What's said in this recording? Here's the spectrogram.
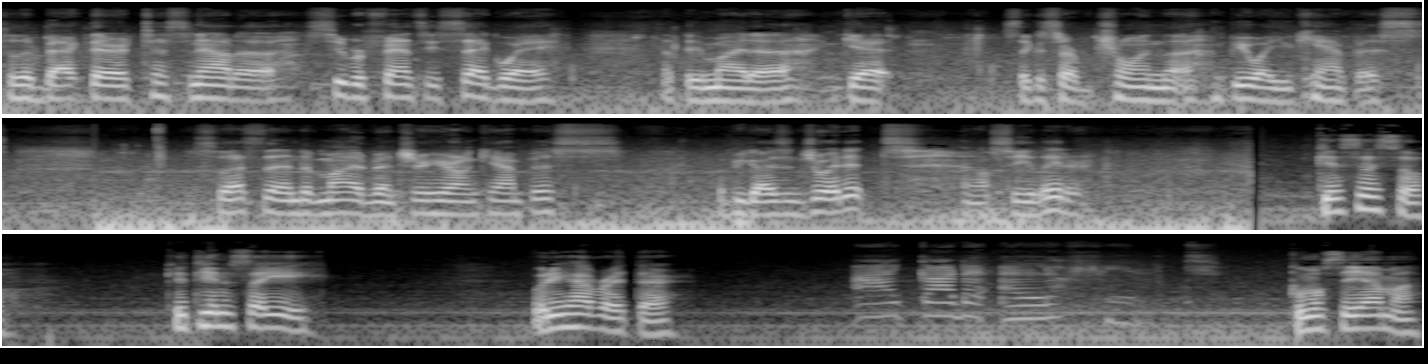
So they're back there testing out a super fancy Segway that they might uh, get so they can start patrolling the BYU campus. So that's the end of my adventure here on campus. Hope you guys enjoyed it, and I'll see you later. ¿Qué es eso? ¿Qué tienes ahí? What do you have right there? I got an elephant. ¿Cómo se llama?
